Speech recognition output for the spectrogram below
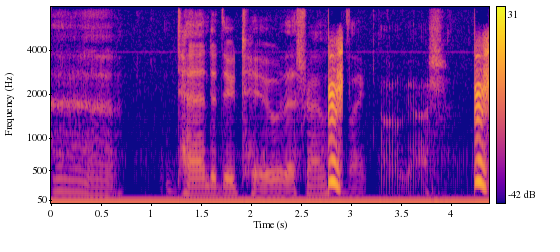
ten to do two this round. Mm. It's like, oh gosh. Mm.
